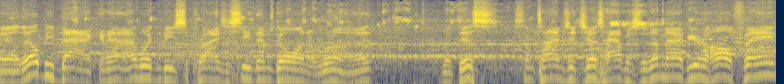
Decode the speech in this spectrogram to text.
Well, they'll be back, and I wouldn't be surprised to see them go on a run. But this, sometimes it just happens. It doesn't matter if you're in the Hall of Fame.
